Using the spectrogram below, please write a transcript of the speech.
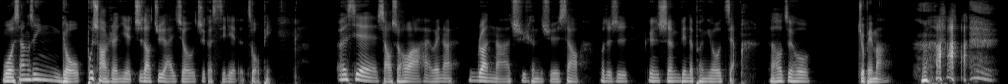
我相信有不少人也知道《G I 九》这个系列的作品，而且小时候啊还会拿乱拿去跟学校或者是跟身边的朋友讲，然后最后就被骂哈哈哈。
